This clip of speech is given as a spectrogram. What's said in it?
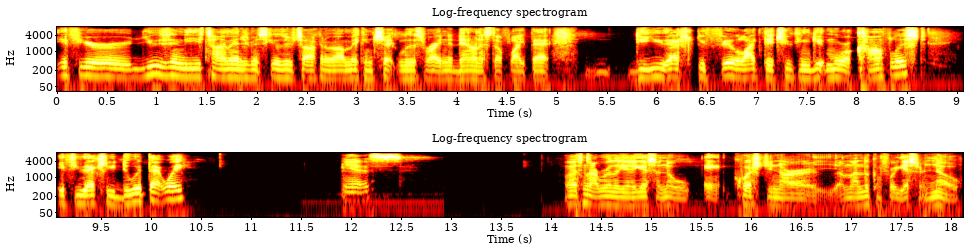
if you're using these time management skills you're talking about, making checklists, writing it down, and stuff like that, do you actually feel like that you can get more accomplished if you actually do it that way? yes Well, that's not really a yes or no eh, question, or I'm not looking for a yes or no.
